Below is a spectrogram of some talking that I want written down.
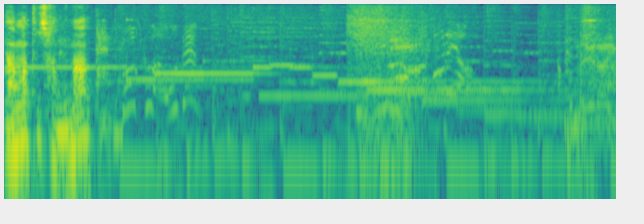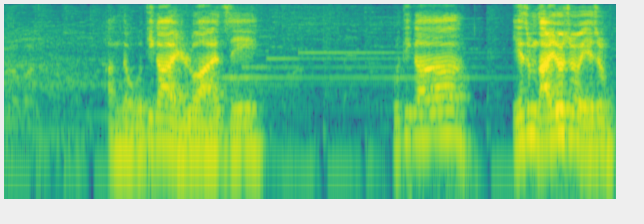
야마토 잡나? 아 근데 어디가 일로 와야지 어디가 얘 좀 날려줘 얘 좀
